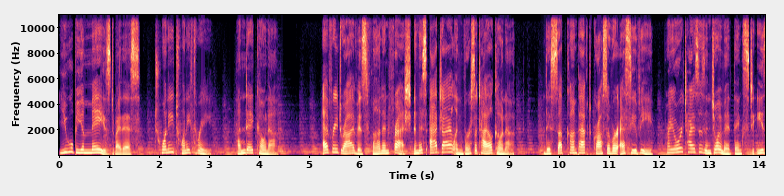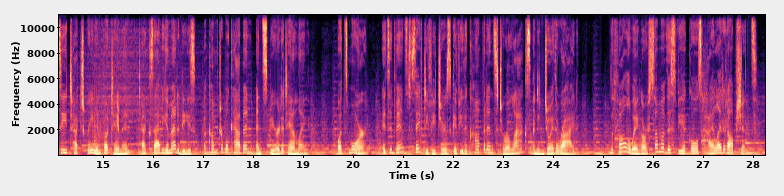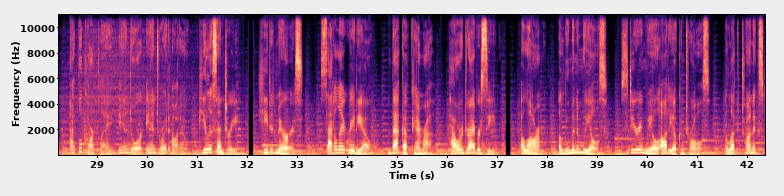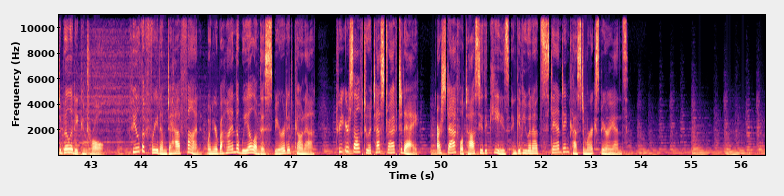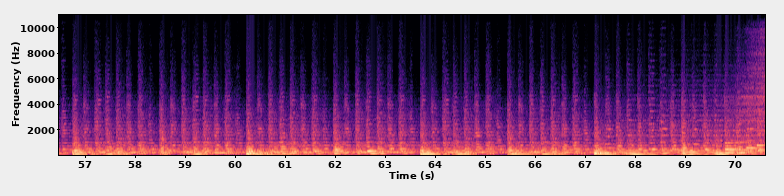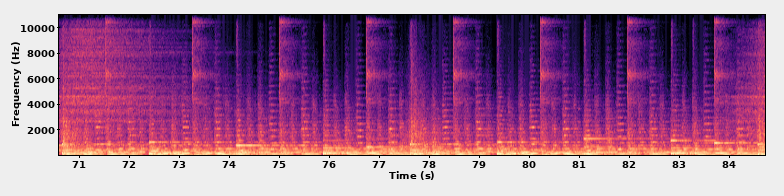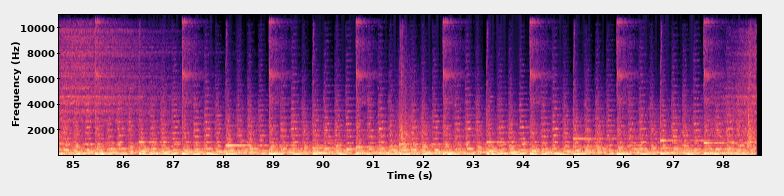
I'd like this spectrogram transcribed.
You will be amazed by this 2023 Hyundai Kona. Every drive is fun and fresh in this agile and versatile Kona. This subcompact crossover SUV prioritizes enjoyment thanks to easy touchscreen infotainment, tech-savvy amenities, a comfortable cabin, and spirited handling. What's more, its advanced safety features give you the confidence to relax and enjoy the ride. The following are some of this vehicle's highlighted options. Apple CarPlay and or Android Auto, keyless entry, heated mirrors, satellite radio, backup camera, power driver seat, alarm, aluminum wheels, steering wheel audio controls, electronic stability control. Feel the freedom to have fun when you're behind the wheel of this spirited Kona. Treat yourself to a test drive today. Our staff will toss you the keys and give you an outstanding customer experience.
